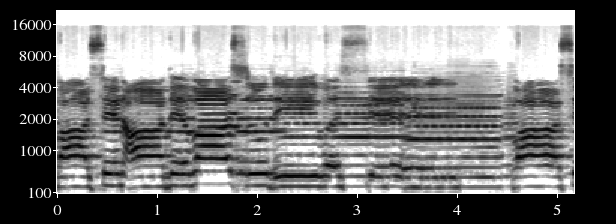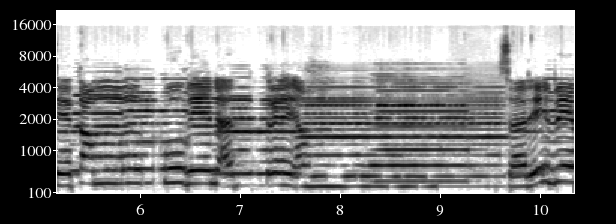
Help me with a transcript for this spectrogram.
वासनाद वासुदेवस्य वासितं कुविनत्रयम् सर्वभूतिनिवासोऽसि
